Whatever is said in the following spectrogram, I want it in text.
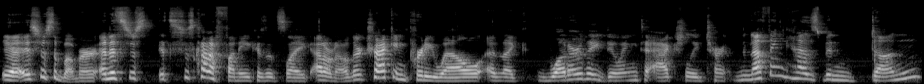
yeah, it's just a bummer, and it's just it's just kind of funny because it's like I don't know, they're tracking pretty well, and like, what are they doing to actually turn? Nothing has been done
